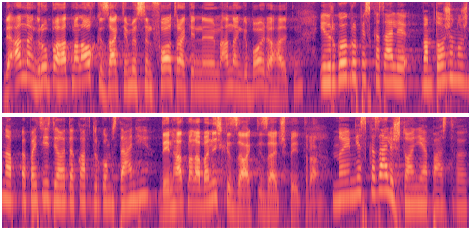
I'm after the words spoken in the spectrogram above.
Der anderen Gruppe hat man auch gesagt, ihr müsst den Vortrag in einem anderen Gebäude halten. И другой группе сказали, вам тоже нужно э, пойти сделать доклад в другом здании, Den hat man aber nicht gesagt, ihr seid spät dran. но им не сказали, что они опаздывают.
